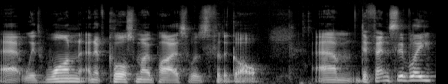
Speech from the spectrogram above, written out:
uh, with one, and of course Maupay's was for the goal. Um, defensively,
